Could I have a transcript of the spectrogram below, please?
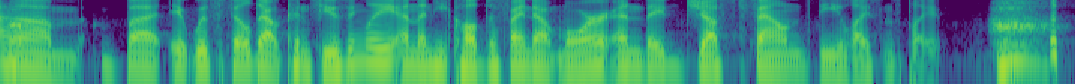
Um, but it was filled out confusingly, and then he called to find out more, and they just found the license plate.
